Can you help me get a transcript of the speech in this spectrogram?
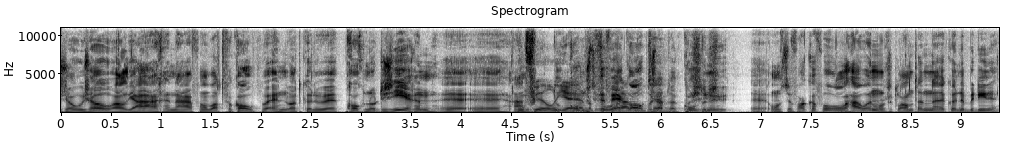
sowieso al jaren naar van wat verkopen en wat kunnen we prognosticeren uh, aan Hoeveel je toekomstige verkopers. Dat we continu uh, onze vakken volhouden en onze klanten uh, kunnen bedienen.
